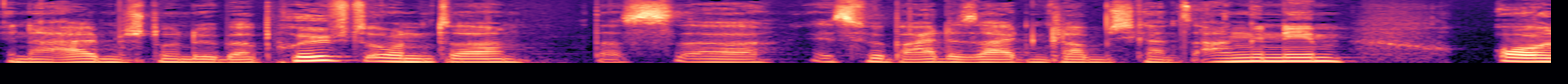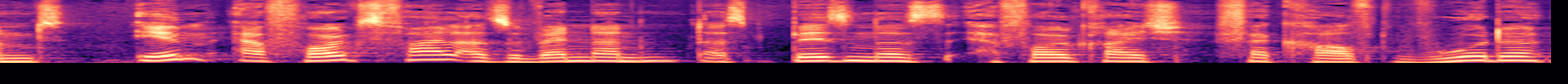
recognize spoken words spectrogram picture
in einer halben Stunde überprüft und äh, das äh, ist für beide Seiten, glaube ich, ganz angenehm. Und im Erfolgsfall, also wenn dann das Business erfolgreich verkauft wurde,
